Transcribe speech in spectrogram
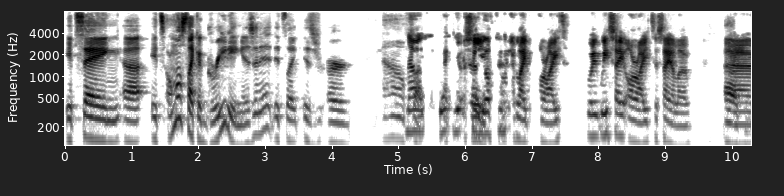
it's saying uh, it's almost like a greeting isn't it it's like is or no no. fuck. you- you- so you're thinking of like all right. We we say all right to say hello. Oh, Um,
